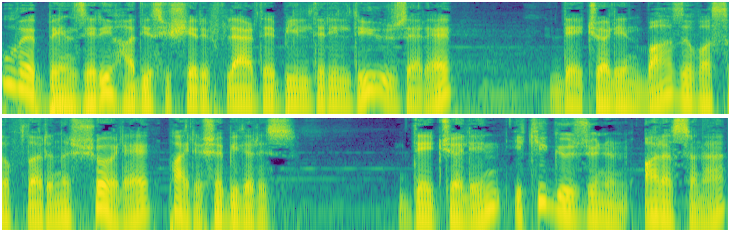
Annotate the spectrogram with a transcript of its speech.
Bu ve benzeri hadis-i şeriflerde bildirildiği üzere, Deccal'in bazı vasıflarını şöyle paylaşabiliriz. Deccal'in iki gözünün arasına,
